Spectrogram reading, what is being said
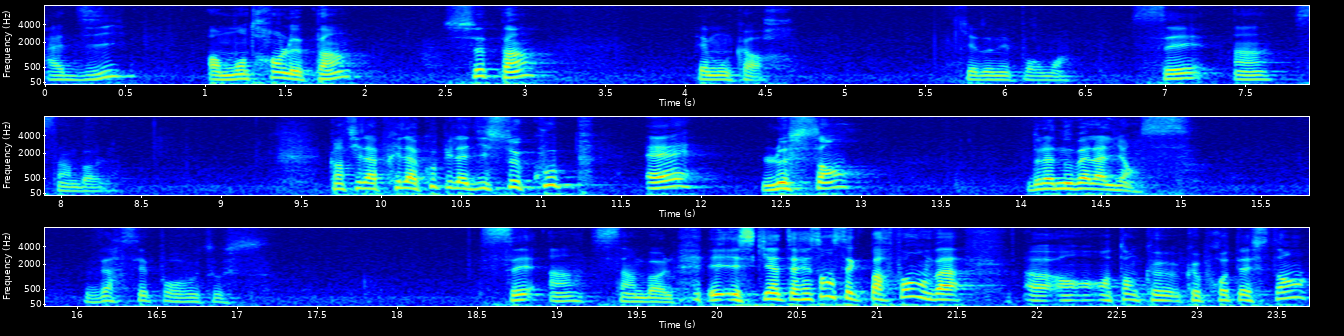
a dit, en montrant le pain, ce pain est mon corps qui est donné pour moi. C'est un symbole. Quand il a pris la coupe, il a dit, ce coupe est le sang de la nouvelle alliance, versé pour vous tous. C'est un symbole. Et, ce qui est intéressant, c'est que parfois on va, euh, en, tant que, que, protestant,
